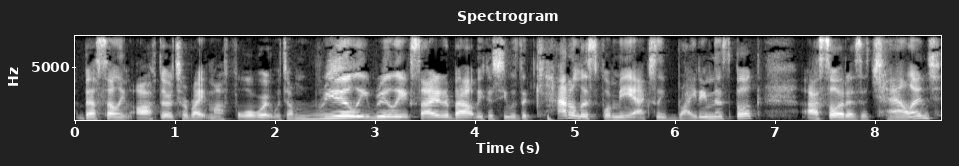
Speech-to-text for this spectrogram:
best-selling author to write my foreword, which I'm really, really excited about because she was the catalyst for me actually writing this book. I saw it as a challenge.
